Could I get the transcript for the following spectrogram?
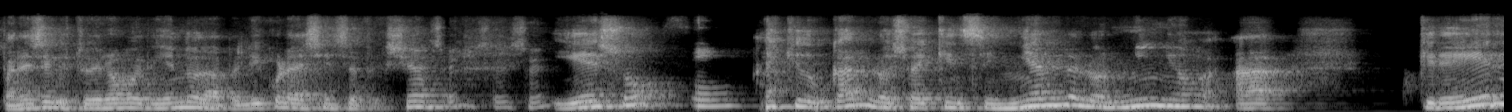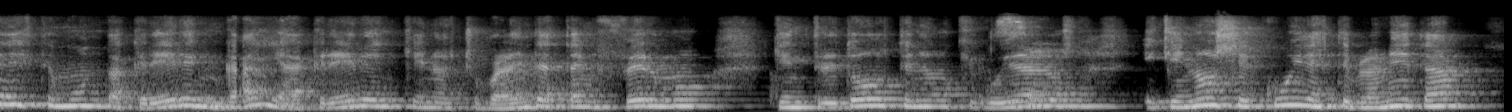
Parece que estuviéramos viendo la película de ciencia ficción. y eso hay que educarlo, eso hay que enseñarle a los niños a creer en este mundo, a creer en Gaia, a creer en que nuestro planeta está enfermo, que entre todos tenemos que cuidarlos y que no se cuide este planeta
